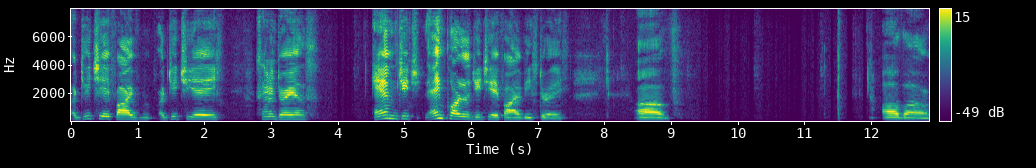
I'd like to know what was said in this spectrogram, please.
a GTA 5, a GTA San Andreas, and, G and part of the GTA 5 Easter egg of of uh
